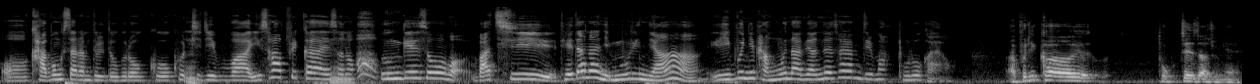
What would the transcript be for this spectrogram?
어, 가봉 사람들도 그렇고 코티디부와 이 서아프리카에서는 헉, 은계소 뭐 마치 대단한 인물이냐? 이분이 방문하면은 사람들이 막 보러 가요. 아프리카 독재자 중에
